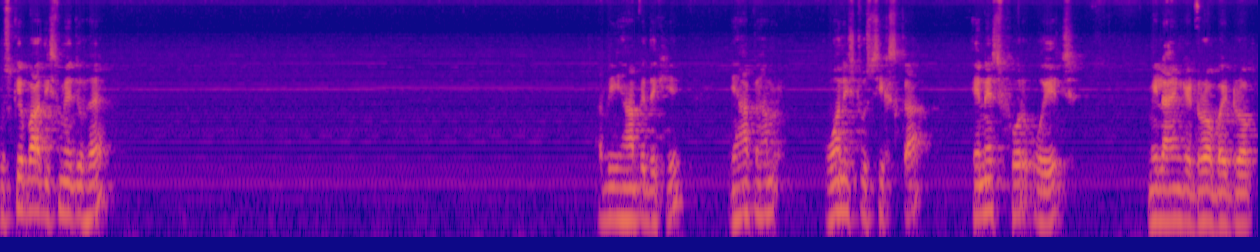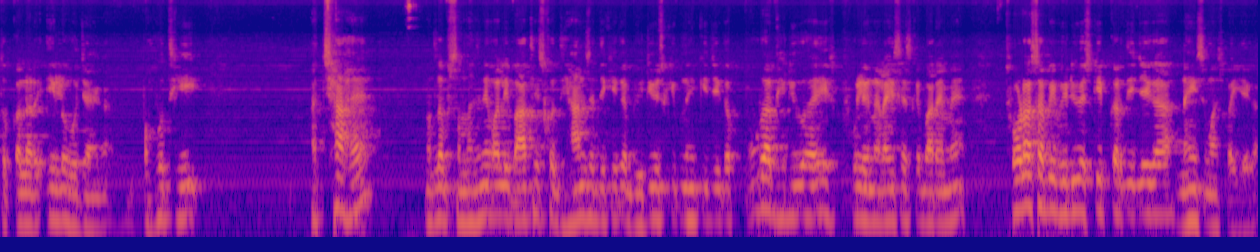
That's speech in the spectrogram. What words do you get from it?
उसके बाद इसमें जो है, अभी यहाँ पे देखिए, यहाँ पे हम वन इस टू सिक्स का N H four O H मिलाएँगे ड्रॉप बाई ड्रॉप तो कलर येलो हो जाएगा। बहुत ही अच्छा है। मतलब समझने वाली बात है, इसको ध्यान से देखिएगा, वीडियो स्किप नहीं कीजिएगा, पूरा वीडियो है इस फुल एनालिसिस के बारे में। थोड़ा सा भी वीडियो स्किप कर दीजिएगा, नहीं समझ पाइएगा।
